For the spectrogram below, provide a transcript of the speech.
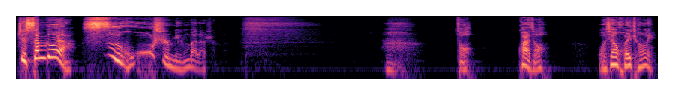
这三哥呀似乎是明白了什么，啊，走，快走，我先回城里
